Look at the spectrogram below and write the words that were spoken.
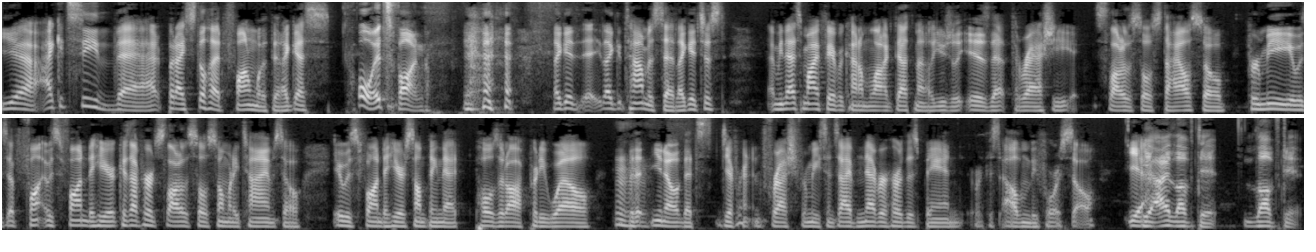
Yeah, I could see that, but I still had fun with it. I guess Oh, it's fun. like it, like Thomas said, like it's just. I mean, that's my favorite kind of melodic death metal. Usually, is that thrashy Slaughter of the Soul style. So for me, it was a fun. It was fun to hear because I've heard Slaughter of the Soul so many times. So it was fun to hear something that pulls it off pretty well. But it, you know, that's different and fresh for me since I've never heard this band or this album before. So yeah, Yeah, I loved it. Loved it.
